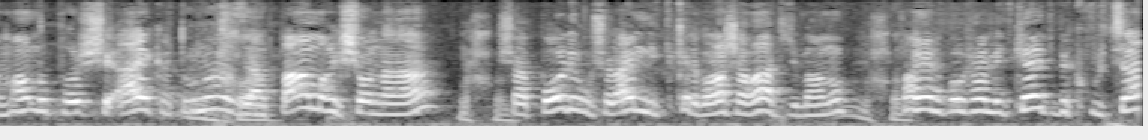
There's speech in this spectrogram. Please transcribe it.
אמרנו פה שאייק אתונה נכון. זה הפעם הראשונה נכון. שהפועל ירושלים נתקלת, בעונה שעברה דיברנו, נכון. פעם הפועל ירושלים נתקלת בקבוצה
